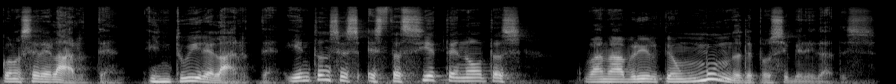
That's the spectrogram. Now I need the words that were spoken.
conocer el arte, intuir el arte. Y entonces estas siete notas van a abrirte un mundo de posibilidades.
